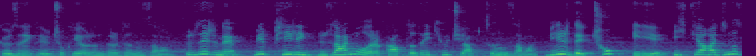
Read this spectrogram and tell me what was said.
gözenekleri çok iyi arındırdığınız zaman, üzerine bir peeling düzenli olarak haftada 2-3 yaptığınız zaman, bir de çok iyi ihtiyacınız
